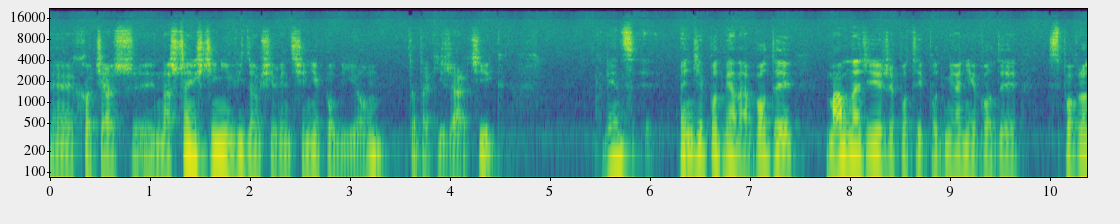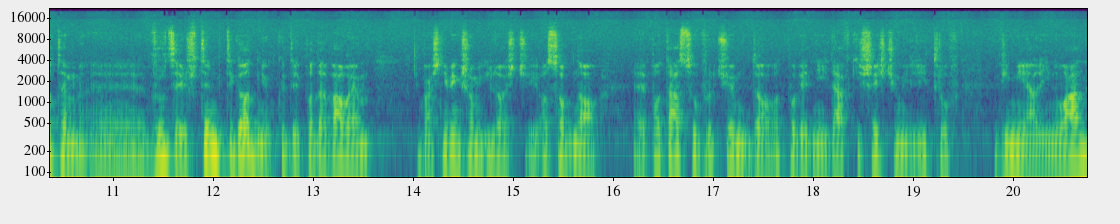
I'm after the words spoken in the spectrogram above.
E, Chociaż y, na szczęście nie widzą się, więc się nie pobiją. To taki żarcik. Więc y, będzie podmiana wody. Mam nadzieję, że po tej podmianie wody z powrotem e, wrócę. Już w tym tygodniu, gdy podawałem właśnie większą ilość osobno e, potasu, wróciłem do odpowiedniej dawki 6 ml Vimy All-in-One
